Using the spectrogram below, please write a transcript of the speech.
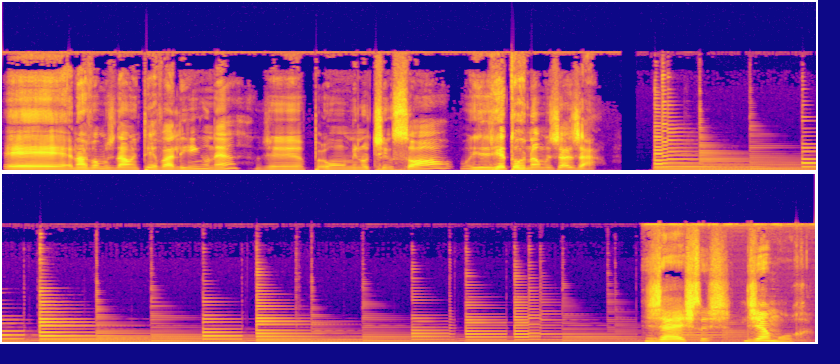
é, nós vamos dar um intervalinho, né, de um minutinho só e retornamos já já. Gestos de amor.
